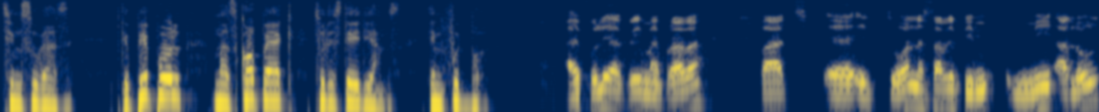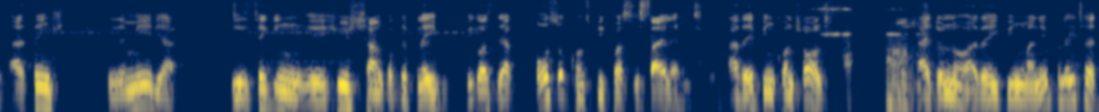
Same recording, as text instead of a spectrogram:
Tim Sukazi. The people must go back to the stadiums in football. I fully agree, my brother but uh, it won't necessarily be me alone. I think the media is taking a huge chunk of the blame because they are also conspicuously silent. Are they being controlled? I don't know. Are they being manipulated?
